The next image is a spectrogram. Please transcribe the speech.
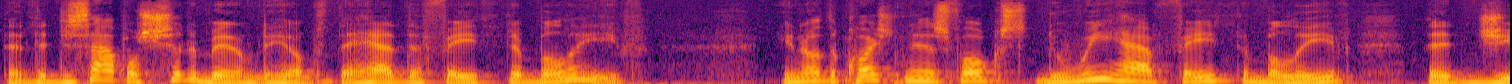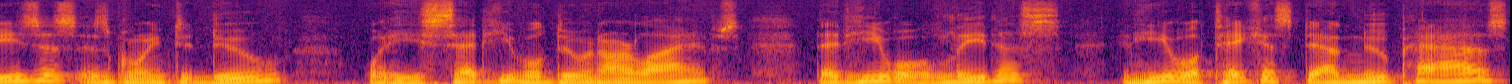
That the disciples should have been able to heal if they had the faith to believe. You know, the question is, folks, do we have faith to believe that Jesus is going to do what he said he will do in our lives? That he will lead us and he will take us down new paths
